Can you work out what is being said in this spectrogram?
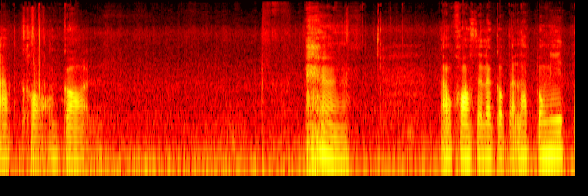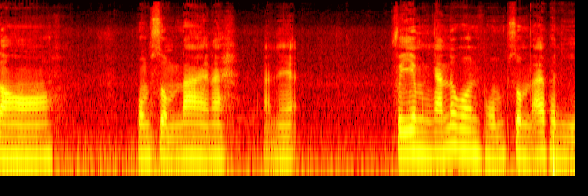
รับของก่อน รับของเสร็จแล้วก็ไปรับตรงนี้ต่อ ผมสุ่มได้นะ อันเนี้ยฟรีเหมือนกันทุกคน ผมสุ่มได้พอดี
